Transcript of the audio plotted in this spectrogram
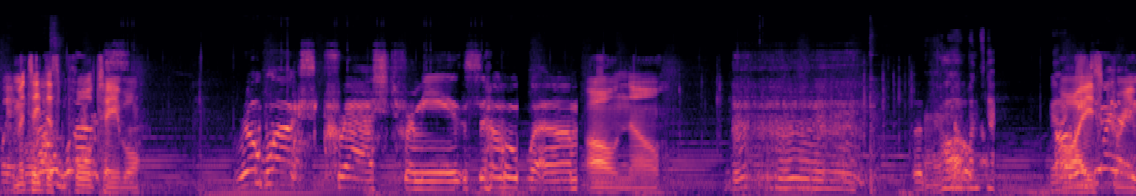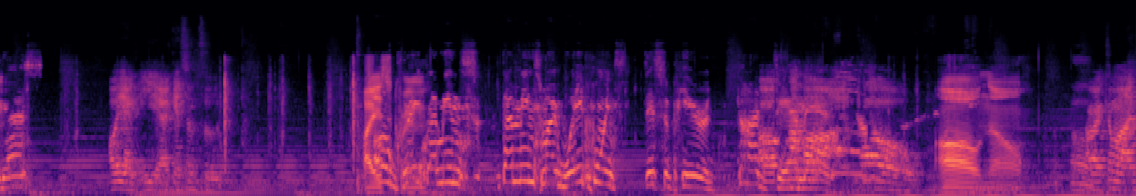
Wait, I'm gonna take this pool table. Roblox crashed for me, so um. Oh no. All right, hold on one second. Oh, I'll ice cream. guess. Oh yeah, yeah. Get some food. Ice oh, cream. Great, that means that means my waypoints disappeared. God oh, damn come it. on. No. Oh no. Oh. All right, come on.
